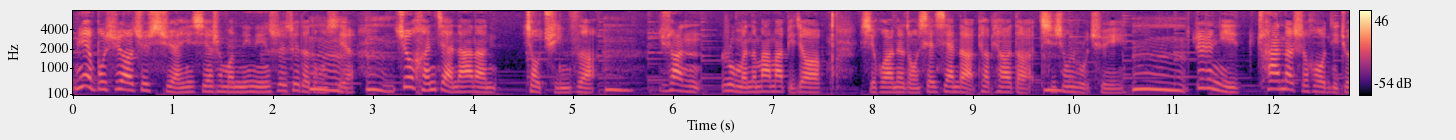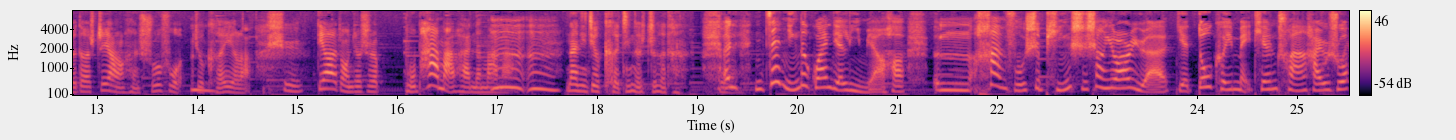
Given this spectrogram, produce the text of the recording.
你也不需要去选一些什么零零碎碎的东西，嗯，就很简单的小裙子，嗯。就像入门的妈妈比较喜欢那种纤纤的、飘飘的齐胸襦裙，嗯，就是你穿的时候你觉得这样很舒服就可以了。是。第二种就是不怕麻烦的妈妈，嗯嗯，那你就可劲的折腾。嗯，你在您的观点里面哈，嗯，汉服是平时上幼儿园也都可以每天穿，还是说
